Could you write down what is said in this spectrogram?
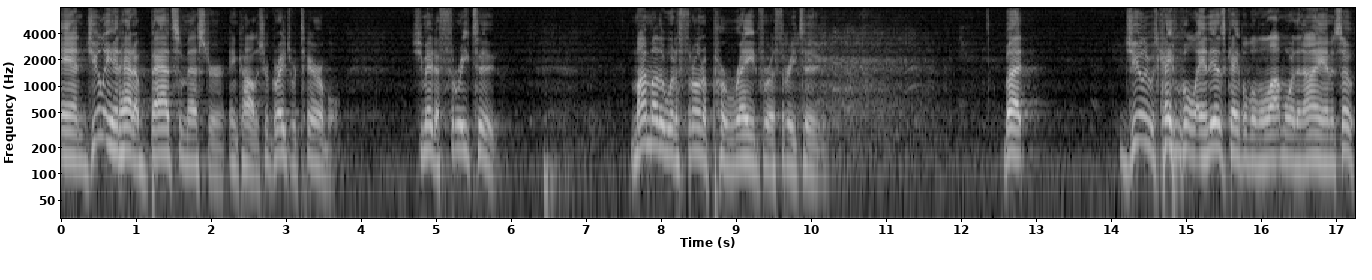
and Julie had had a bad semester in college. Her grades were terrible. She made a 3 2. My mother would have thrown a parade for a 3 2. But Julie was capable and is capable of a lot more than I am. And so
